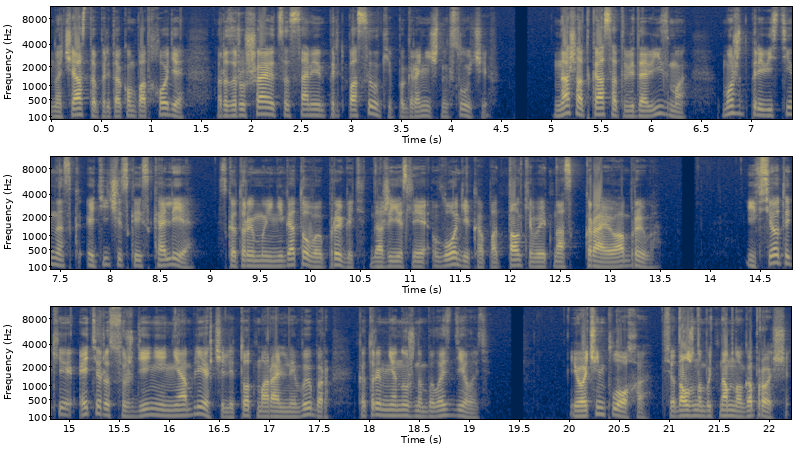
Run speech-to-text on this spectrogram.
но часто при таком подходе разрушаются сами предпосылки пограничных случаев. Наш отказ от видовизма может привести нас к этической скале, с которой мы не готовы прыгать, даже если логика подталкивает нас к краю обрыва. И все-таки эти рассуждения не облегчили тот моральный выбор, который мне нужно было сделать. И очень плохо, все должно быть намного проще.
